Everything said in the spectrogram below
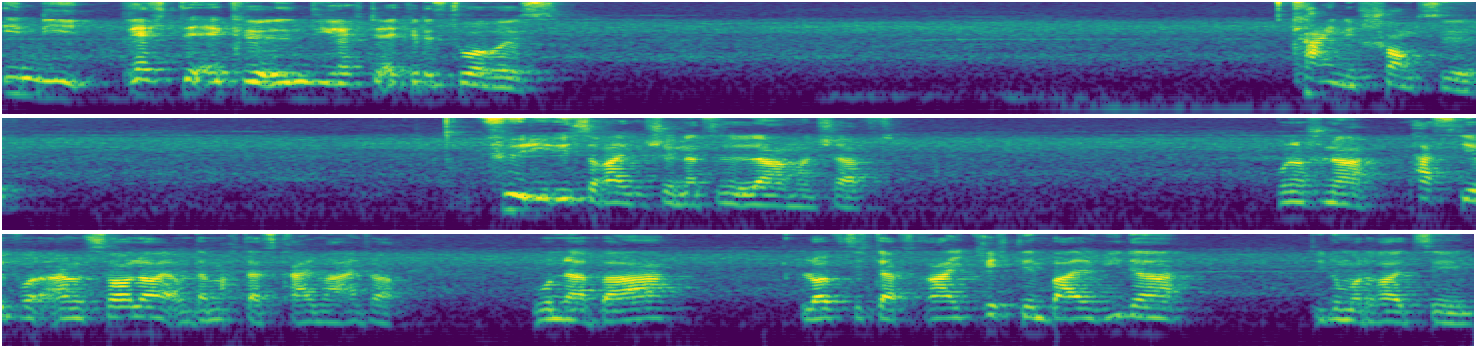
in die rechte Ecke, in die rechte Ecke des Tores. Keine Chance für die österreichische Nationalmannschaft. Wunderschöner Pass hier von Arne Sola und dann macht das Kalmar einfach wunderbar. Läuft sich da frei, kriegt den Ball wieder, die Nummer 13.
